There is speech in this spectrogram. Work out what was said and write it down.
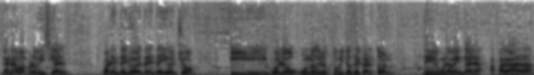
ganaba Provincial 49-38 y voló uno de los tubitos de cartón de una bengala apagada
